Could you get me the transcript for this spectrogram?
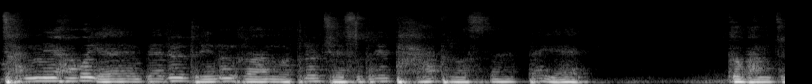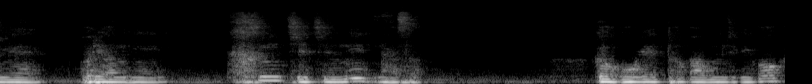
찬미하고 예배를 드리는 그러한 것들을 죄수들이 다 들었을 때에 그 밤중에 호련히 큰 지진이 나서 그 옥의 터가 움직이고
